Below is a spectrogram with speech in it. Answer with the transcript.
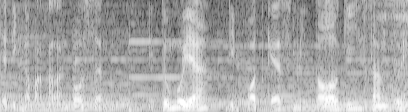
Jadi nggak bakalan bosen. Ditunggu ya di podcast Mitologi Santuy.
